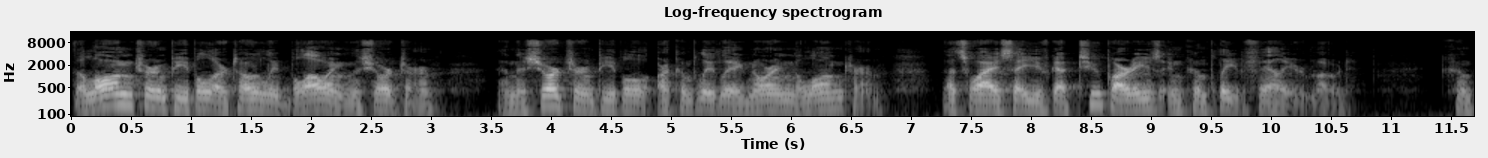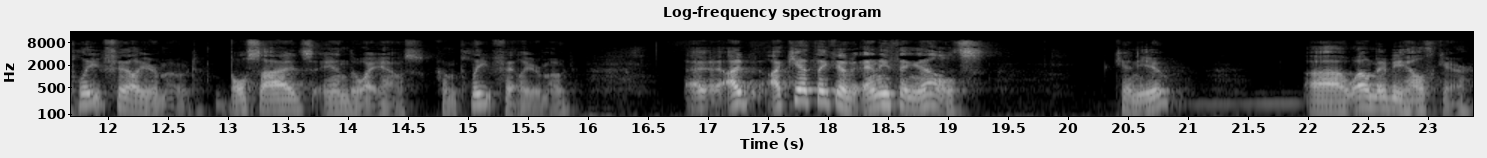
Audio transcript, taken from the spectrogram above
the long term people are totally blowing the short term, and the short term people are completely ignoring the long term. That's why I say you've got two parties in complete failure mode complete failure mode. Both sides and the White House, complete failure mode. I, I, I can't think of anything else. Can you? Uh, well, maybe healthcare.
